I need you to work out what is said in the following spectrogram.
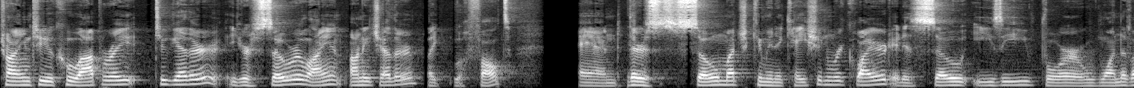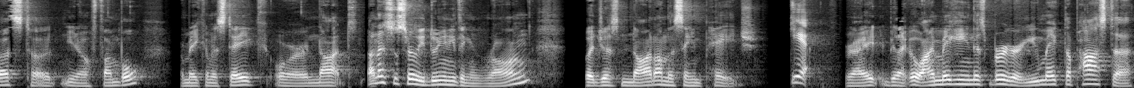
Trying to cooperate together, you're so reliant on each other, like to a fault. And there's so much communication required. It is so easy for one of us to, you know, fumble or make a mistake or not not necessarily doing anything wrong, but just not on the same page yeah. Right? Be like, oh, I'm making this burger, you make the pasta,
